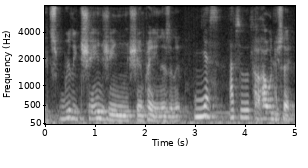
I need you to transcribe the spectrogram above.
it's really changing champagne, isn't it? Yes, absolutely. How, how would you say?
